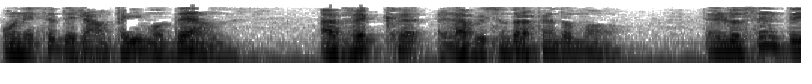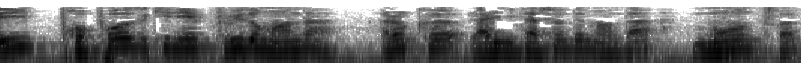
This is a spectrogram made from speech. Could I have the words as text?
on était déjà un pays moderne avec l'abolition de la peine de mort. Et le CNDI propose qu'il n'y ait plus de mandat alors que la limitation des mandats montre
